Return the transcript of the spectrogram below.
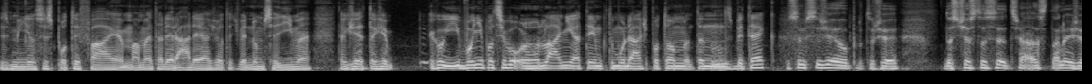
zmínil si Spotify, máme tady rádia, že jo, teď v jednom sedíme, takže, takže jako oni potřebují odhodlání a ty jim k tomu dáš potom ten zbytek? Myslím si, že jo, protože dost často se třeba stane, že,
